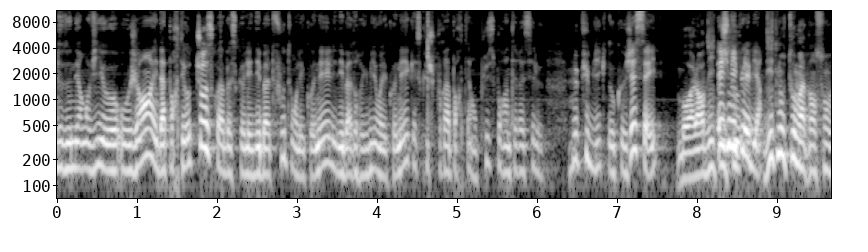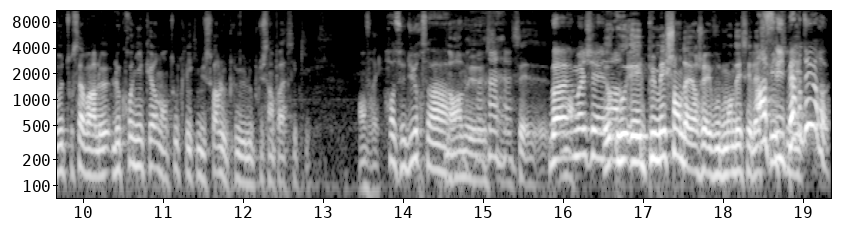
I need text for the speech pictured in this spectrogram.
de donner envie aux, aux gens et d'apporter autre chose. Quoi, parce que les débats de foot, on les connaît. Les débats de rugby, on les connaît. Qu'est-ce que je pourrais apporter en plus pour intéresser le, le public? Donc euh, j'essaye. Bon, alors dites-nous Et je m'y tout- plais bien. Dites-nous tout maintenant, si on veut tout savoir. Le, le chroniqueur dans toute l'équipe du soir le plus, le plus sympa, c'est qui? En vrai Oh, c'est dur ça. Non, mais c'est- Bah, moi, j'ai Et, un- ou- et le plus méchant d'ailleurs, j'allais vous demander, c'est la Ah, suite. c'est hyper mais- dur.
